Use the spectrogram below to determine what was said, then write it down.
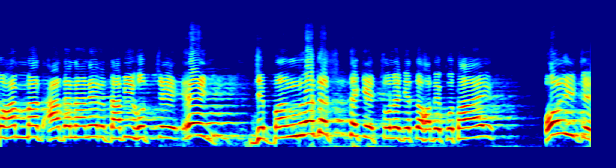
মোহাম্মদ আদনানের দাবি হচ্ছে এই যে বাংলাদেশ থেকে চলে যেতে হবে কোথায়? ওই যে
